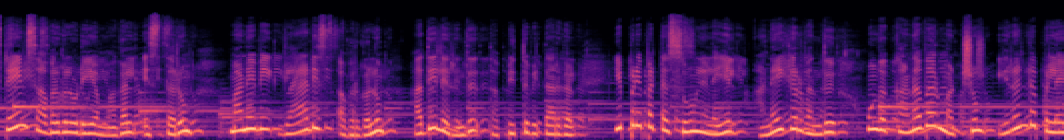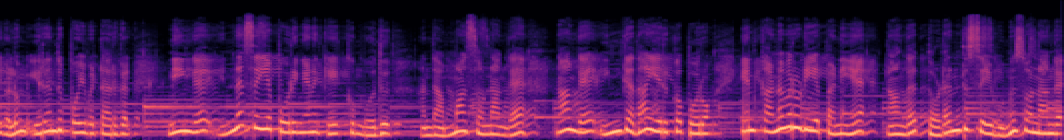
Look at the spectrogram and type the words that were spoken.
ஸ்டெயின்ஸ் அவர்களுடைய மகள் எஸ்தரும் மனைவி கிளாடிஸ் அவர்களும் அதிலிருந்து தப்பித்து விட்டார்கள். இப்படிப்பட்ட சூழ்நிலையில் அநேகர் வந்து உங்க கணவர் மற்றும் இரண்டு பிள்ளைகளும் இறந்து போய்விட்டார்கள். நீங்க என்ன செய்ய போறீங்கன்னு கேட்கும்போது அந்த அம்மா சொன்னாங்க நாங்க இங்க தான் இருக்க போறோம். என் கணவருடைய பணியை நாங்க தொடர்ந்து செய்வோம்னு சொன்னாங்க.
